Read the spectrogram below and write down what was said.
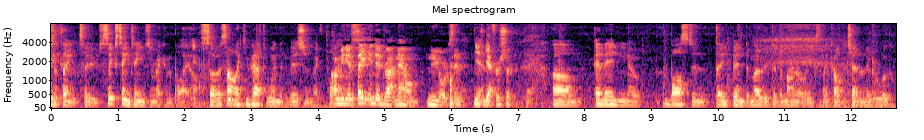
here's the thing too. Sixteen teams are making the playoffs, Yeah. so it's not like you have to win the division to make the playoffs. I mean, if they ended right now, New York's in it. yeah, Yeah. for sure. Yeah. Um, and then you know. Boston, they've been demoted to the minor leagues, and they call the Chattanooga look,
